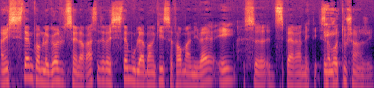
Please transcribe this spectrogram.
à un système comme le golfe du Saint-Laurent, c'est-à-dire un système où la banquise se forme en hiver et se disparaît en été. Ça Et- va tout changer.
